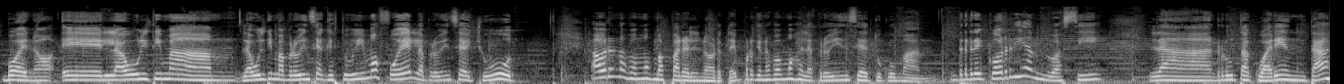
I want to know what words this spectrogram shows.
Bueno, eh, la última la última provincia que estuvimos fue la provincia de Chubut. Ahora nos vamos más para el norte, porque nos vamos a la provincia de Tucumán. Recorriendo así la ruta 40,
